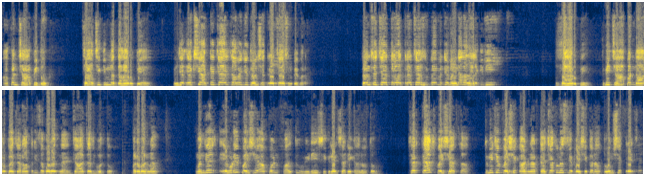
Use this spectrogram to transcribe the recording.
आपण चहा पितो. चहाची किंमत दहा रुपये आहे. म्हणजे एकशे अठ्ठेचाळीस ऐवजी दोनशे त्रेचाळीस रुपये भरा दोनशे त्रेचाळीस रुपये म्हणजे महिन्याला झाले किती? सहा रुपये. तुम्ही चहा पण दहा रुपयाचा रात्रीचं बोलत नाही चहाच बोलतो. बरोबर ना? म्हणजे एवढे पैसे आपण फालतू विडी सिगरेटसाठी घालवतो. जर त्याच पैशातला तुम्ही जे पैसे काढणार त्याच्यातूनच ते पैसे करा. दोनशे त्रेचाळीस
